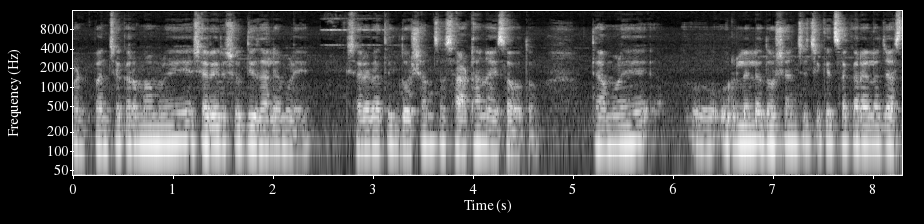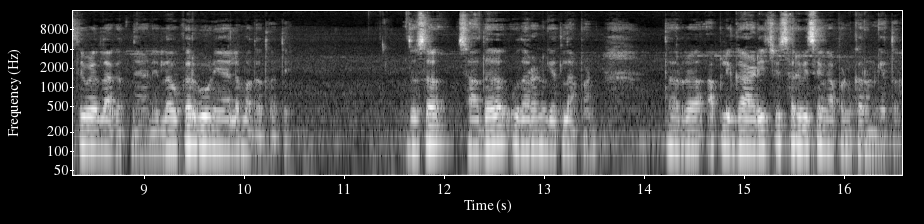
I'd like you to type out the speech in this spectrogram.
पण पंचकर्मामुळे शरीरशुद्धी झाल्यामुळे शरीरातील दोषांचा साठा नाहीसा होतो. त्यामुळे उरलेल्या दोषांची चिकित्सा करायला जास्त वेळ लागत नाही आणि लवकर गुण यायला मदत होते. जसं साधं उदाहरण घेतलं आपण तर आपली गाडीची सर्व्हिसिंग आपण करून घेतो.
